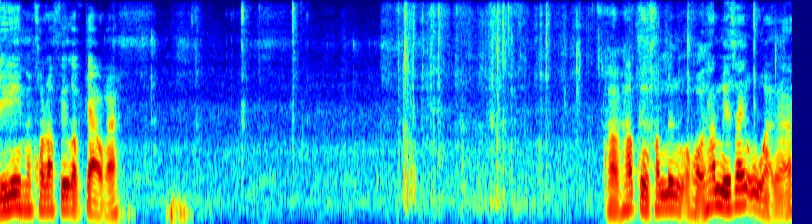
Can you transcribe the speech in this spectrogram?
ดีมันคนละฟิลกับแจ่วนะ อ๋อชอบกินข้าวนึ่งโอ้โหถ้ามีไส้อั่วนะ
